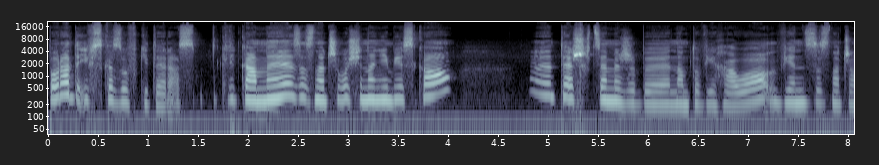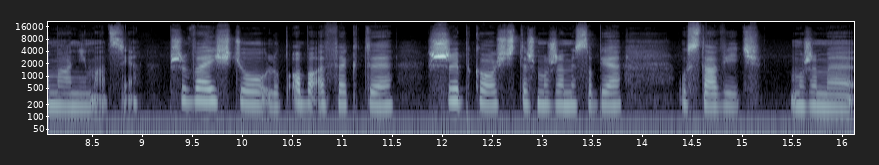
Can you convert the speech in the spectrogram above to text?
Porady i wskazówki teraz. Klikamy, zaznaczyło się na niebiesko. E, Też chcemy, żeby nam to wjechało, więc zaznaczamy animację. Przy wejściu lub oba efekty, szybkość też możemy sobie ustawić. Możemy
